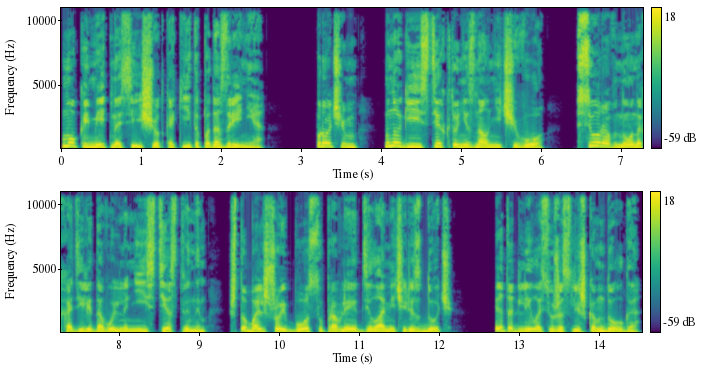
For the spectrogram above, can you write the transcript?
мог иметь на сей счет какие-то подозрения. Впрочем, многие из тех, кто не знал ничего, все равно находили довольно неестественным, что большой босс управляет делами через дочь. Это длилось уже слишком долго.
